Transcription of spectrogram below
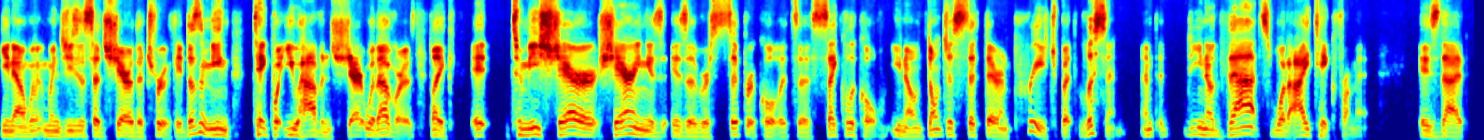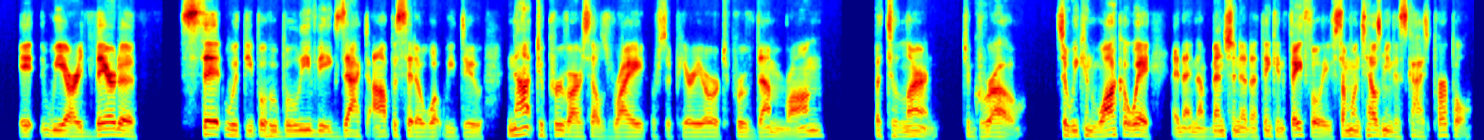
You know, when, when Jesus said share the truth, it doesn't mean take what you have and share it with others. Like it to me, share sharing is is a reciprocal, it's a cyclical, you know, don't just sit there and preach, but listen. And uh, you know, that's what I take from it is that it we are there to sit with people who believe the exact opposite of what we do, not to prove ourselves right or superior or to prove them wrong, but to learn, to grow. So we can walk away. And, and I've mentioned it, I think, in Faithfully. If someone tells me the sky's purple,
